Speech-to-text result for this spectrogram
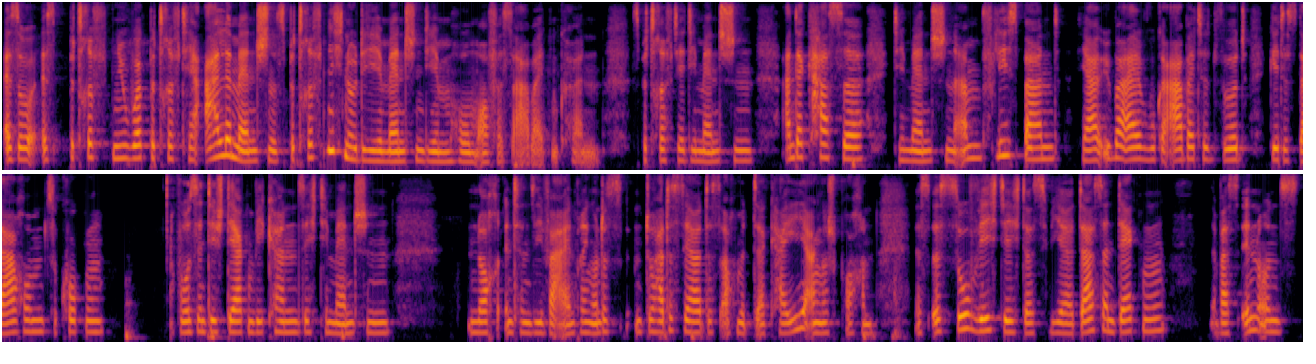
also es betrifft, New Work betrifft ja alle Menschen. Es betrifft nicht nur die Menschen, die im Homeoffice arbeiten können. Es betrifft ja die Menschen an der Kasse, die Menschen am Fließband, ja, überall, wo gearbeitet wird, geht es darum zu gucken, wo sind die Stärken, wie können sich die Menschen noch intensiver einbringen. Und das, du hattest ja das auch mit der KI angesprochen. Es ist so wichtig, dass wir das entdecken, was in uns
